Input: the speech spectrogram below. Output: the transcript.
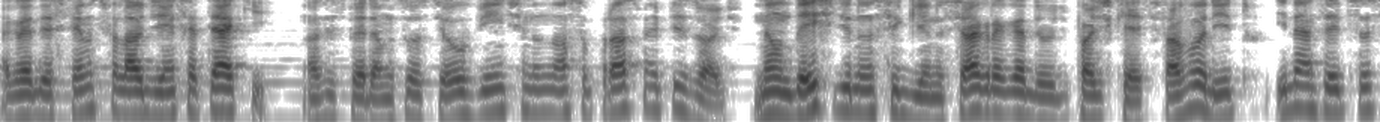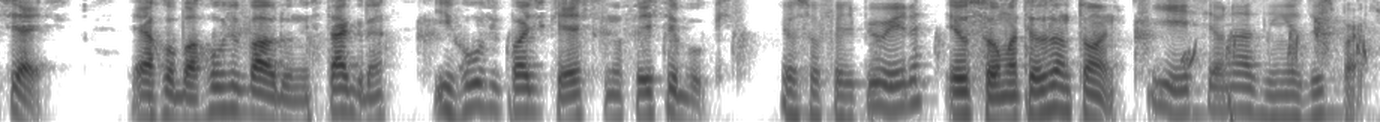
Agradecemos pela audiência até aqui. Nós esperamos você ouvinte no nosso próximo episódio. Não deixe de nos seguir no seu agregador de podcast favorito e nas redes sociais. É arroba Bauru no Instagram e Ruve Podcast no Facebook. Eu sou Felipe Ueira. Eu sou Matheus Antônio. E esse é o Nas Linhas do Esporte.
